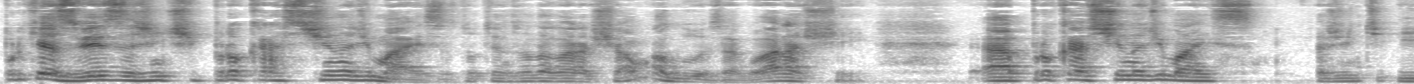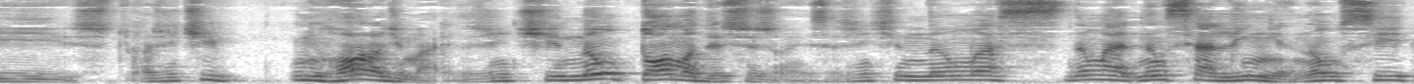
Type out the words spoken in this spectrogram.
Porque às vezes a gente procrastina demais. Eu estou tentando agora achar uma luz, agora achei. Ah, procrastina demais. A gente isso, a gente enrola demais. A gente não toma decisões. A gente não não, não se alinha, não se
